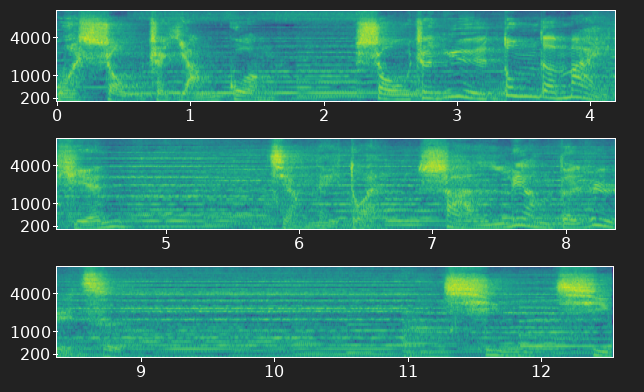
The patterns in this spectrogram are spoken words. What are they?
我守着阳光，守着越冬的麦田。将那段闪亮的日子轻轻。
